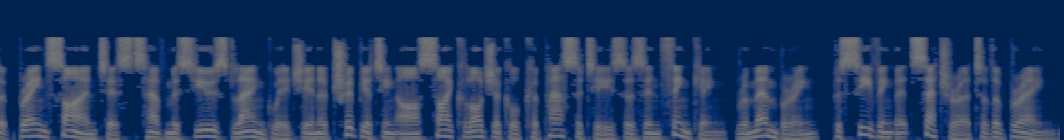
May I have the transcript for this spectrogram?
that brain scientists have misused language in attributing our psychological capacities as in thinking, remembering, perceiving etc. to the brain.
